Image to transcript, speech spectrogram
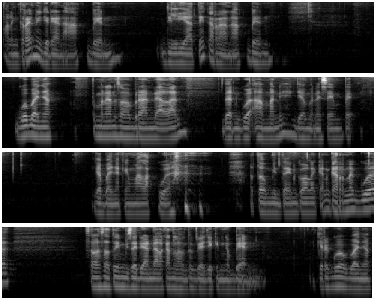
paling keren ya jadi anak band. Dilihatnya karena anak band. Gue banyak temenan sama berandalan dan gue aman ya zaman SMP gak banyak yang malak gue atau mintain kolekan karena gue salah satu yang bisa diandalkan lah untuk diajakin ngeband. Akhirnya gue banyak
